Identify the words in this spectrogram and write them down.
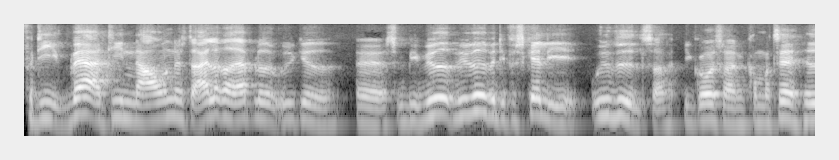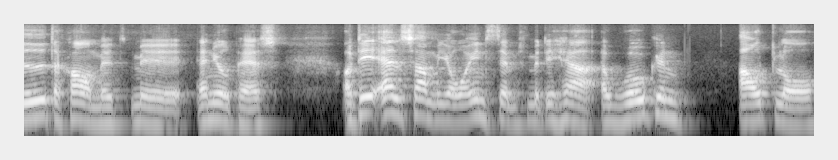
Fordi hver af de navne, der allerede er blevet udgivet, øh, som vi ved, vi ved, hvad de forskellige udvidelser i gåsøjne kommer til at hedde, der kommer med, med Annual Pass. Og det er alt sammen i overensstemmelse med det her Awoken Outlaw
